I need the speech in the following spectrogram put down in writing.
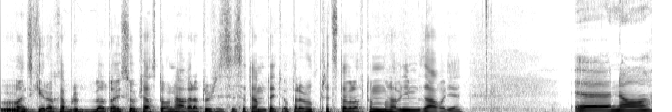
loňský rok a byl to i součást toho návratu, že jsi se tam teď opravdu představila v tom hlavním závodě? Eh, no,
